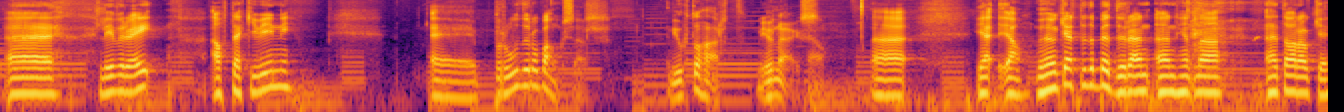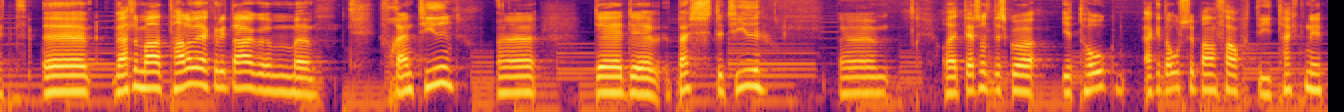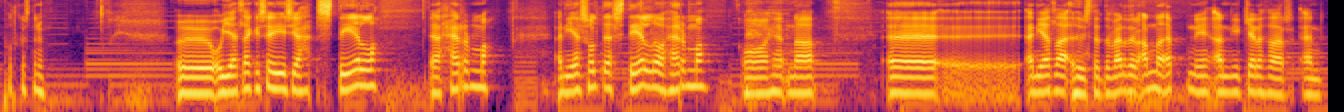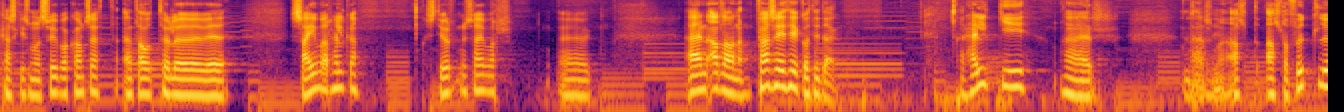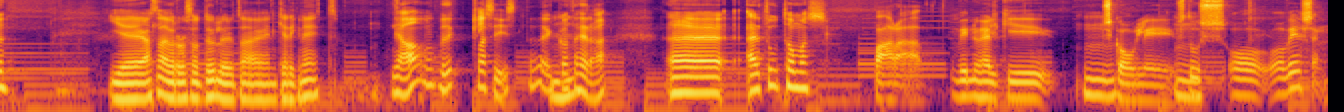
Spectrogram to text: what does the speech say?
Uh, Lifir einn, átti ekki vini. Uh, Brúður og bángsar. Mjúkt og hart, mjög næs. Já. já, já, við höfum gert þetta betur en, en hérna, þetta var ágætt. Við ætlum að tala við ykkur í dag um fremtíðin uh, det, det beste tíði um, og þetta er svolítið sko ég tók ekkert ósvipaðan þátt í tækni podcastinu. Uh, og ég ætla ekki að segja ég sé að stela eða herma en ég er svolítið að stela og herma og hérna Uh, en ég ætla, þú veist, þetta verður annað efni en ég gerði þar en kannski svona svipa koncept en þá töluðum við Sævar Helga stjörnu Sævar uh, en allavega, hvað segir þið gott í dag? Það er helgi það er, það er svona allt, allt á fullu. Ég ætlaði að vera rosa duglur í dag en ger ekki neitt. Já, við klassíst, það er gott að heyra. Uh, en þú Tómas? Bara vinnuhelgi, mm, skóli, stús og, og vesen.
